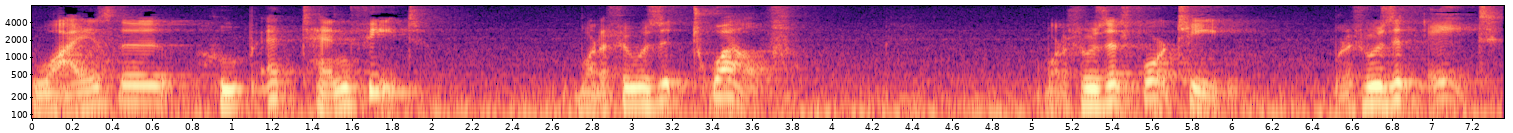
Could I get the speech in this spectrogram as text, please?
Why is the hoop at 10 feet? What if it was at 12? What if it was at 14? What if it was at 8?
